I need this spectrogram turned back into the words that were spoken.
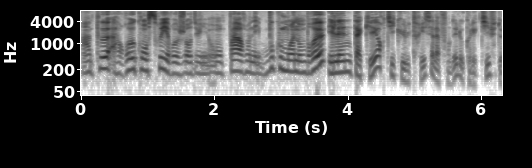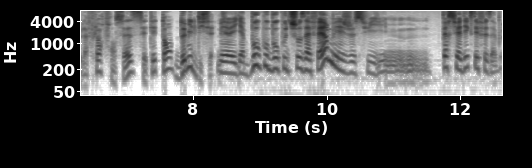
un peu à reconstruire aujourd'hui. On part, on est beaucoup moins nombreux. Hélène Taquet, horticultrice, elle a fondé le collectif de la fleur française, c'était en 2017. Mais euh, il y a beaucoup, beaucoup de choses à faire, mais je suis persuadée que c'est faisable.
